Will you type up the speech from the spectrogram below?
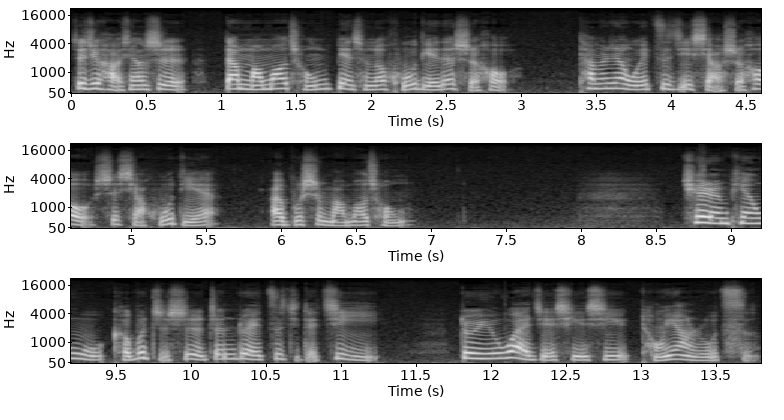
这就好像是当毛毛虫变成了蝴蝶的时候，他们认为自己小时候是小蝴蝶，而不是毛毛虫。确认偏误可不只是针对自己的记忆。对于外界信息同样如此。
